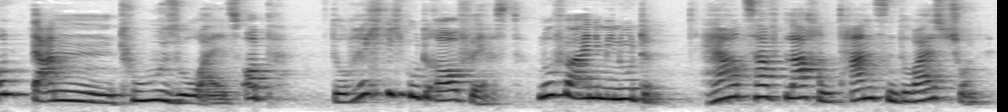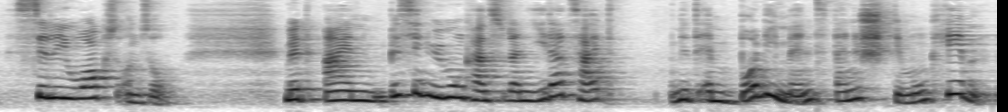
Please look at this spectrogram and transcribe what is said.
Und dann tu so, als ob du richtig gut drauf wärst. Nur für eine Minute. Herzhaft lachen, tanzen, du weißt schon. Silly Walks und so. Mit ein bisschen Übung kannst du dann jederzeit mit Embodiment deine Stimmung heben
